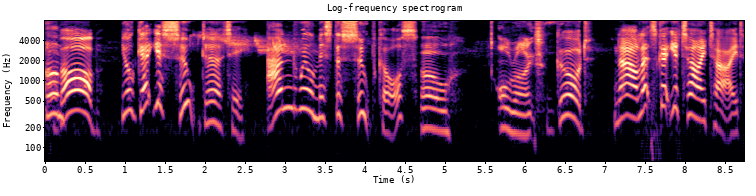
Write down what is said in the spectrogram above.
um- Bob, you'll get your suit dirty. And we'll miss the soup course. Oh, all right. Good. Now, let's get your tie tied.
